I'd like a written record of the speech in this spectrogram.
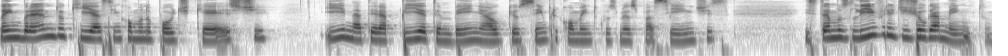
Lembrando que, assim como no podcast e na terapia também, é algo que eu sempre comento com os meus pacientes, estamos livres de julgamento.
